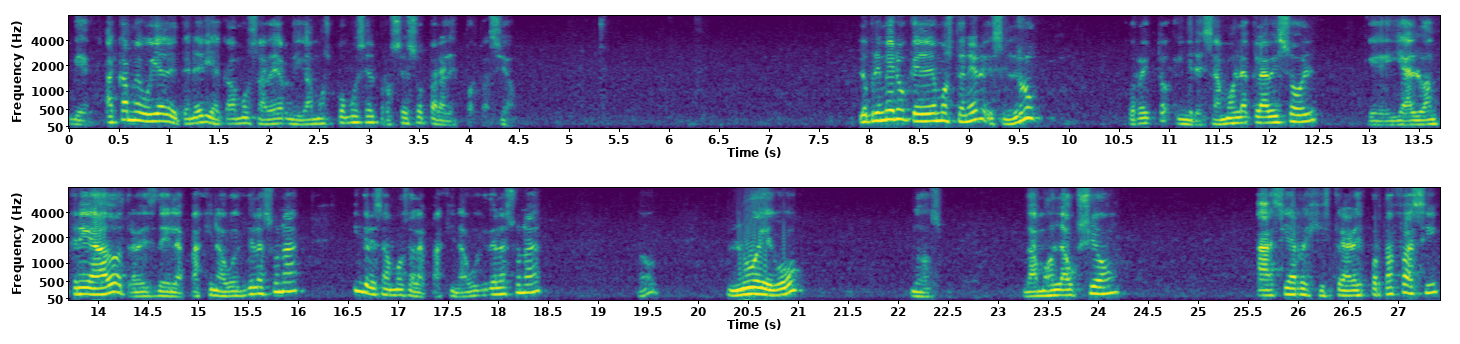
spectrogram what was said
Bien, acá me voy a detener y acá vamos a ver, digamos, cómo es el proceso para la exportación. Lo primero que debemos tener es el RUP, ¿correcto? Ingresamos la clave SOL que ya lo han creado a través de la página web de la SUNAT. Ingresamos a la página web de la SUNAT. Luego nos damos la opción hacia registrar exporta fácil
